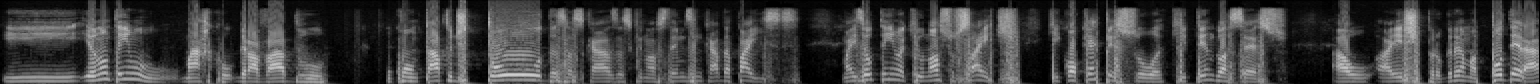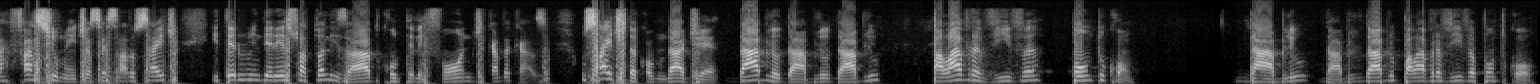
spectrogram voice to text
E eu não tenho, Marco, gravado o contato de todas as casas que nós temos em cada país. Mas eu tenho aqui o nosso site, que qualquer pessoa que tendo acesso ao, a este programa poderá facilmente acessar o site e ter o um endereço atualizado com o telefone de cada casa. O site da comunidade é www palavraviva.com www.palavraviva.com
